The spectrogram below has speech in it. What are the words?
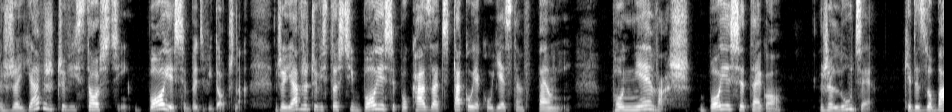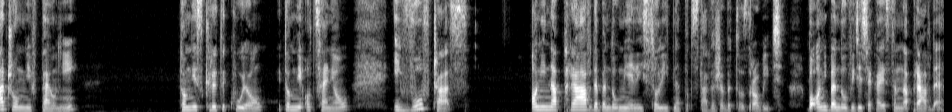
że ja w rzeczywistości boję się być widoczna, że ja w rzeczywistości boję się pokazać taką, jaką jestem w pełni, ponieważ boję się tego, że ludzie, kiedy zobaczą mnie w pełni, to mnie skrytykują i to mnie ocenią, i wówczas oni naprawdę będą mieli solidne podstawy, żeby to zrobić, bo oni będą widzieć, jaka jestem naprawdę.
